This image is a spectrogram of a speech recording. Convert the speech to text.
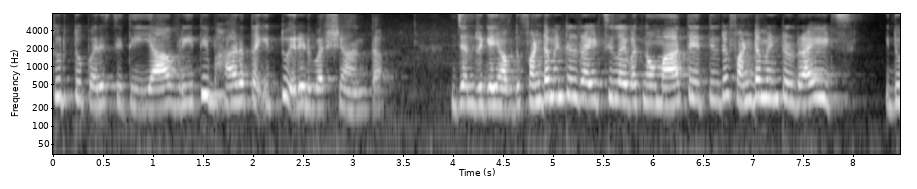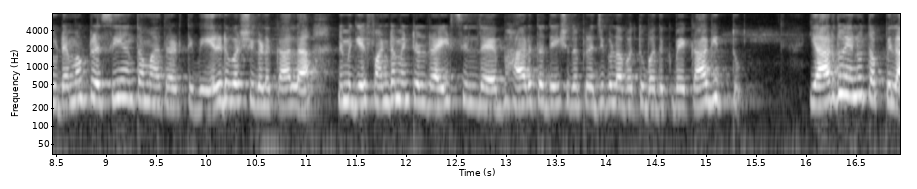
ತುರ್ತು ಪರಿಸ್ಥಿತಿ ಯಾವ ರೀತಿ ಭಾರತ ಇತ್ತು ಎರಡು ವರ್ಷ ಅಂತ. ಜನರಿಗೆ ಯಾವುದು ಫಂಡಮೆಂಟಲ್ ರೈಟ್ಸ್ ಇಲ್ಲ. ಇವತ್ತು ನಾವು ಮಾತೇ ಎತ್ತಿದ್ರೆ ಫಂಡಮೆಂಟಲ್ ರೈಟ್ಸ್ ಇದು ಡೆಮೋಕ್ರಸಿ ಅಂತ ಮಾತಾಡ್ತೀವಿ. ಎರಡು ವರ್ಷಗಳ ಕಾಲ ನಮಗೆ ಫಂಡಮೆಂಟಲ್ ರೈಟ್ಸ್ ಇಲ್ಲದೆ ಭಾರತ ದೇಶದ ಪ್ರಜೆಗಳು ಅವತ್ತು ಬದುಕಬೇಕಾಗಿತ್ತು. ಯಾರ್ದು ಏನೂ ತಪ್ಪಿಲ್ಲ.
